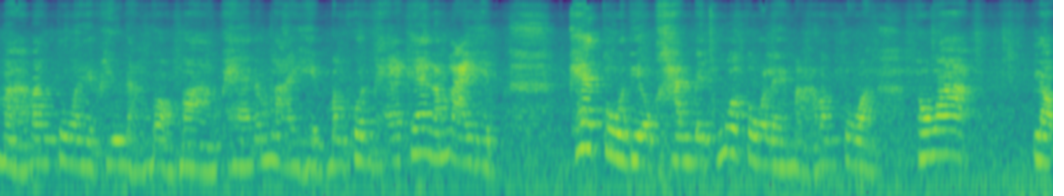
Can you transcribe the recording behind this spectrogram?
หมาบางตัวเนี่ยผิวหนังบอบบางแพ้น้ำลายเห็บบางคนแพ้แค่น้ำลายเห็บแค่ตัวเดียวคันไปทั่วตัวเลยหมาบางตัว เพราะว่าเรา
